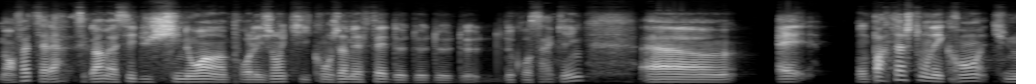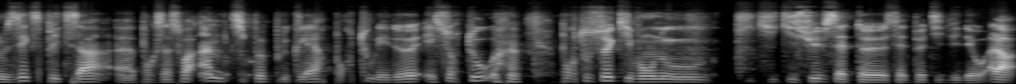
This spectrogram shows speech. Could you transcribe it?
Mais en fait, c'est quand même assez du chinois hein, pour les gens qui n'ont jamais fait de, de, de, de, cross hacking. Euh, on partage ton écran, tu nous expliques ça euh, pour que ça soit un petit peu plus clair pour tous les deux et surtout pour tous ceux qui vont nous qui, qui- suivent cette, euh, cette petite vidéo. Alors,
